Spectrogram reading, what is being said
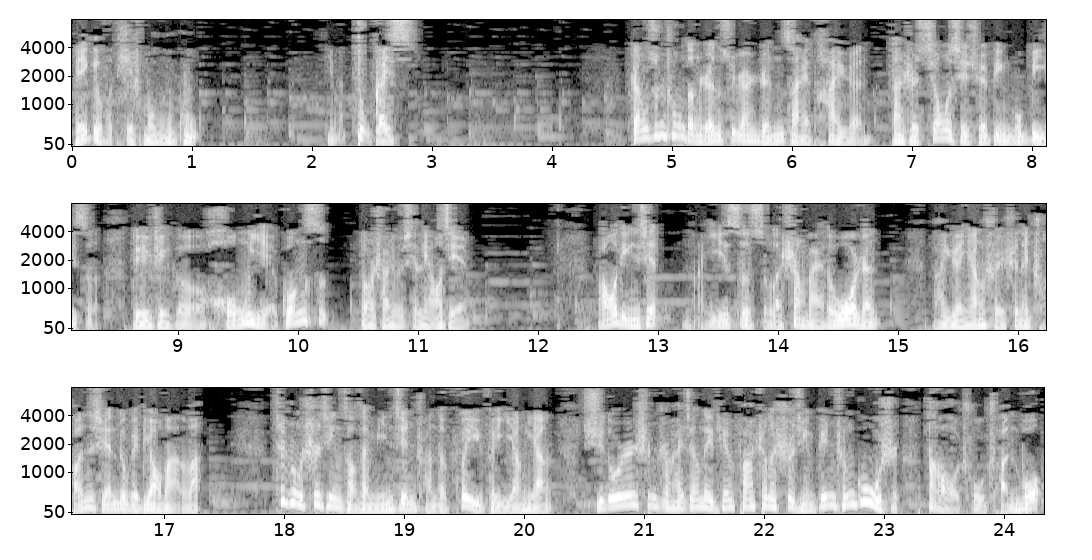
别给我提什么无辜，你们都该死！”长孙冲等人虽然人在太原，但是消息却并不闭塞，对于这个红野光寺多少有些了解。宝鼎县那一次死了上百的倭人，把远洋水师那船舷都给吊满了。这种事情早在民间传得沸沸扬扬，许多人甚至还将那天发生的事情编成故事，到处传播。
